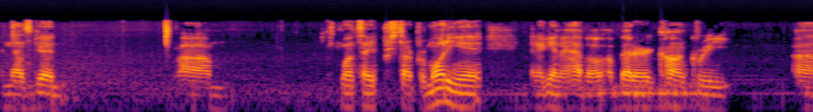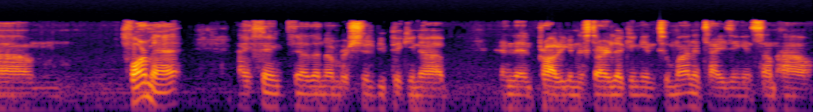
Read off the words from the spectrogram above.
and that's good um, once i start promoting it and again i have a, a better concrete um, format i think the, the numbers should be picking up and then probably going to start looking into monetizing it somehow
